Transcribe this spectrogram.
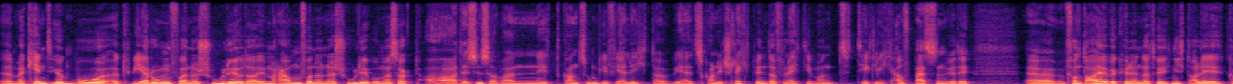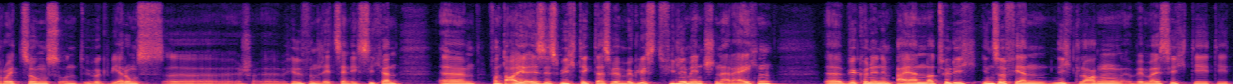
Äh, man kennt irgendwo eine Querung vor einer Schule oder im Raum von einer Schule, wo man sagt, ah, das ist aber nicht ganz ungefährlich, da wäre jetzt gar nicht schlecht, wenn da vielleicht jemand täglich aufpassen würde. Äh, von daher, wir können natürlich nicht alle Kreuzungs- und Überquerungshilfen letztendlich sichern. Ähm, von daher ist es wichtig, dass wir möglichst viele Menschen erreichen. Äh, wir können in Bayern natürlich insofern nicht klagen, wenn man sich die, die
